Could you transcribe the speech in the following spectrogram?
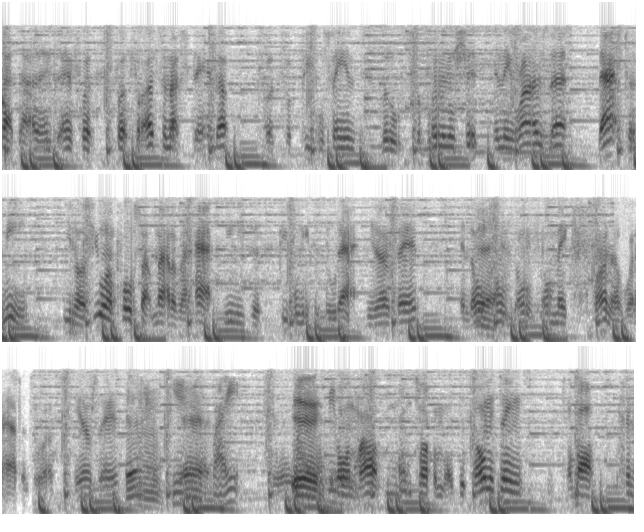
That, that, and, and for, for for us to not stand up for, for people saying little subliminal shit in their rhymes, that that to me, you know, if you want to pull something out of a hat, you need to people need to do that. You know what I'm saying? And don't Yeah. don't don't don't make fun of what happened to us. You know what I'm saying? Yeah. mm, Yeah. Right. You know, Yeah. Going bomb. You talking about the only thing about him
